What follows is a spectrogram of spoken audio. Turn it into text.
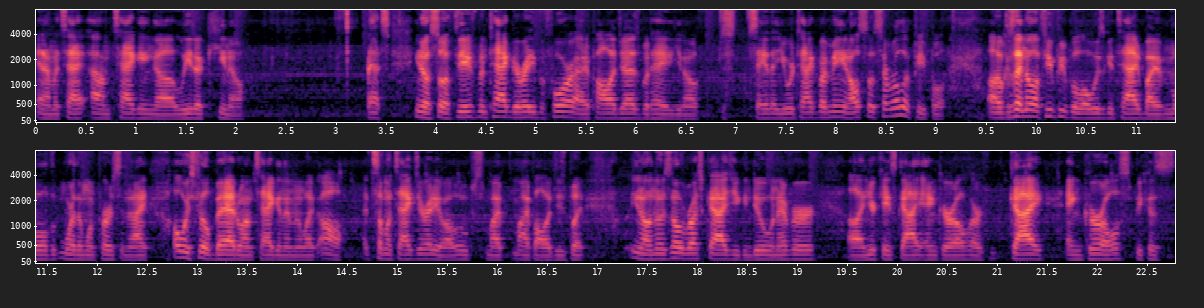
and I'm, ta- I'm tagging uh, Lita Kino that's you know so if they've been tagged already before i apologize but hey you know just say that you were tagged by me and also several other people. Because uh, i know a few people always get tagged by more, more than one person and i always feel bad when i'm tagging them and I'm like oh someone tagged you already? Oh oops my, my apologies. But you know there's no rush guys. You can do it whenever uh, in your case guy and girl or guy and girls because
